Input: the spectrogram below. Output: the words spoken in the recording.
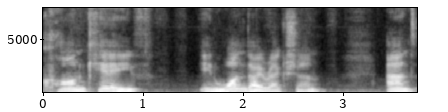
concave in one direction and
